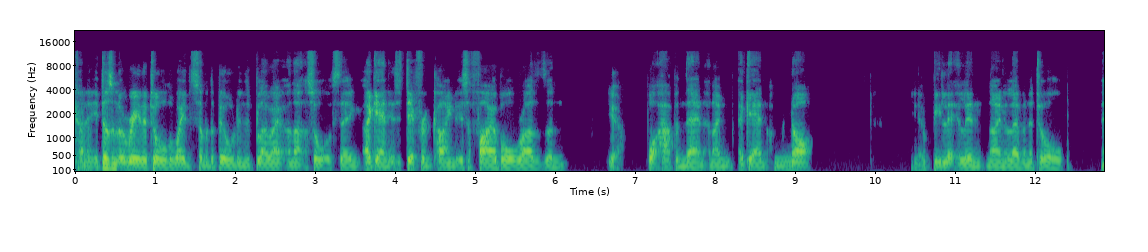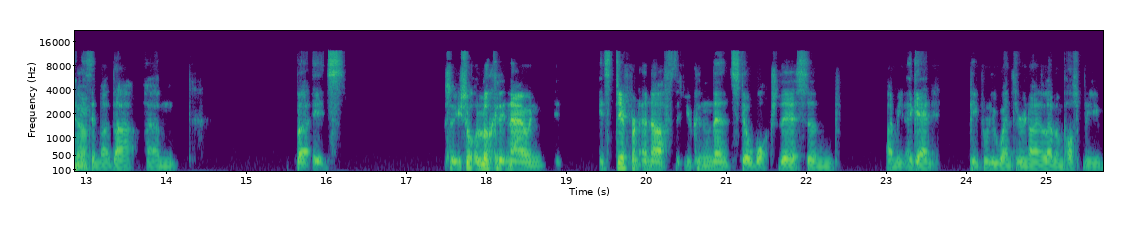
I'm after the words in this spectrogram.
Kind of, it doesn't look real at all. The way that some of the buildings blow out and that sort of thing. Again, it's a different kind. It's a fireball rather than Yeah. what happened then. And I'm again, I'm not, you know, belittling 9 11 at all, No. anything like that. Um, but it's so you sort of look at it now, and it, it's different enough that you can then still watch this. And I mean, again, people who went through 9 11 possibly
